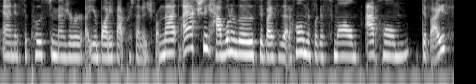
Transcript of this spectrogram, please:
and is supposed to measure your body fat percentage from that. I actually have one of those devices at home. It's like a small at home device.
